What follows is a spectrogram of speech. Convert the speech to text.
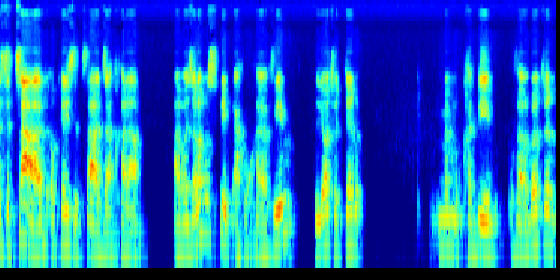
זה צעד, אוקיי, זה צעד, זה התחלה, אבל זה לא מספיק, אנחנו חייבים להיות יותר ממוקדים והרבה יותר,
